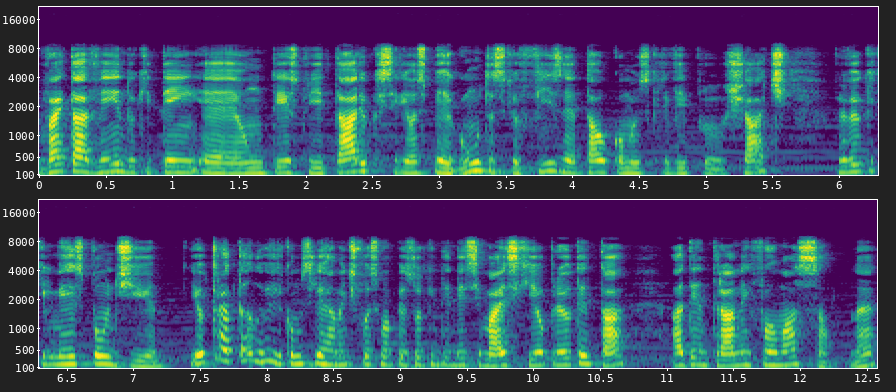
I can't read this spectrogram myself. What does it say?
vai estar tá vendo que tem é, um texto unitário, que seriam as perguntas que eu fiz, né, tal como eu escrevi para o chat, para ver o que, que, ele me respondia. E eu tratando ele como se ele realmente fosse uma pessoa que entendesse mais que eu, para eu tentar adentrar na informação, né?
